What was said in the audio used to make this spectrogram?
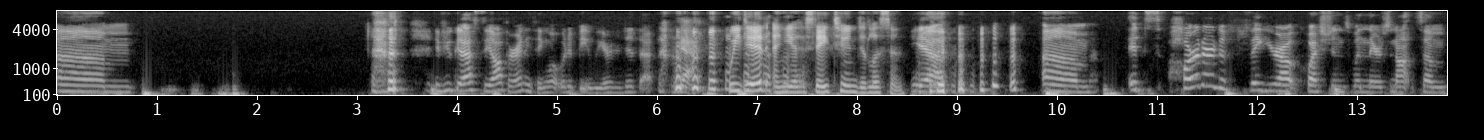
Um, if you could ask the author anything, what would it be? We already did that. Yeah. we did, and you stay tuned to listen. yeah. Um, Um, it's harder to figure out questions when there's not some.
